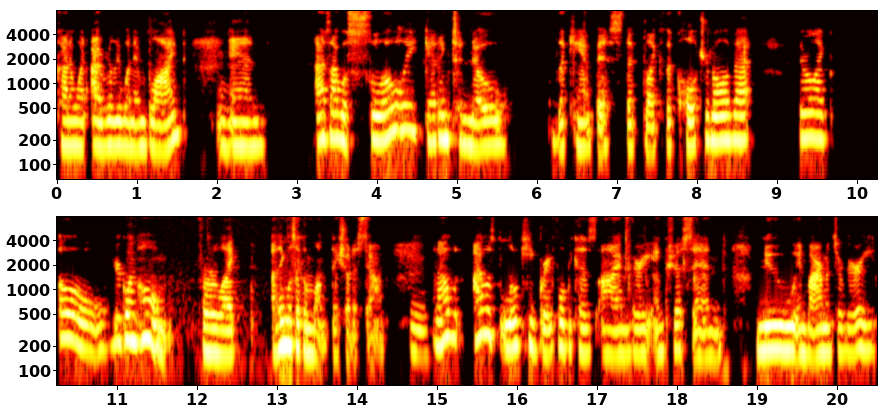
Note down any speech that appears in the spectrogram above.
kind of went i really went in blind Mhm. and as i was slowly getting to know the campus the like the culture and all of that they were like oh you're going home for like i think it was like a month they shut us down. Mm. and I was I was low-key grateful because i'm very anxious and new environments are very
